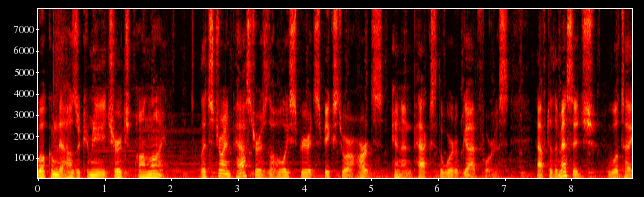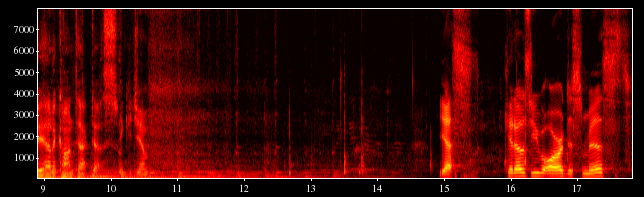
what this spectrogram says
Welcome to Hauser Community Church Online. Let's join Pastor as the Holy Spirit speaks to our hearts and unpacks the Word of God for us. After the message, we'll tell you how to contact us. Thank you, Jim. Yes, kiddos, you are dismissed.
